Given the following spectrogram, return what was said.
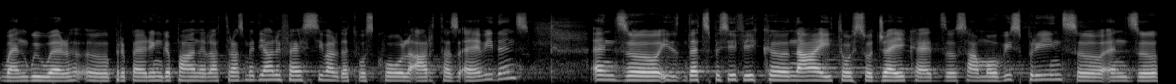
when we were uh, preparing a panel at Transmediale Festival that was called Art as Evidence. And uh, that specific uh, night, also Jake had uh, some of his prints, uh, and uh,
